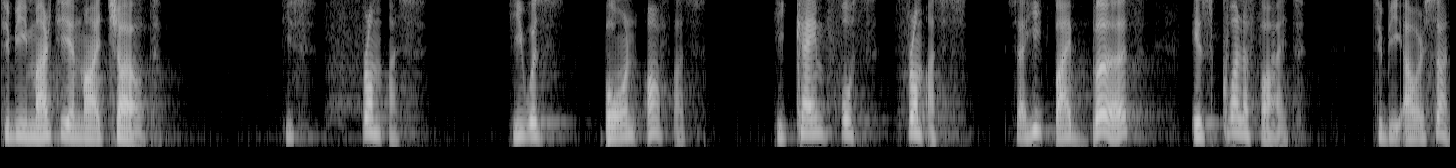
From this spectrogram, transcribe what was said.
to be Marty and my child? He's from us, he was born of us, he came forth from us. So, he by birth is qualified to be our son.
